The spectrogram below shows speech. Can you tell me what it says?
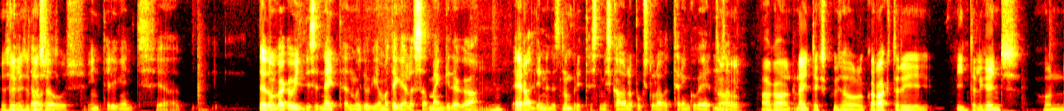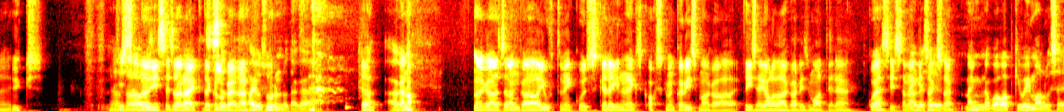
ja sellised asjad. osavus, intelligents ja need on väga üldised näitajad muidugi, oma tegelast saab mängida ka mm -hmm. eraldi nendest numbritest, mis ka lõpuks tulevad Terengu veetuse No. aga näiteks, kui sul karakteri intelligents on üks. siis sa- sa no oled- siis sa ei saa rääkida ega lugeda. aju surnud, aga, aga noh, aga seal on ka juhtumid, kus kellelgi on näiteks kakskümmend karisma, aga ta ise ei ole väga karismaatiline. Kuidas siis sa mängitakse? mäng nagu avabki võimaluse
